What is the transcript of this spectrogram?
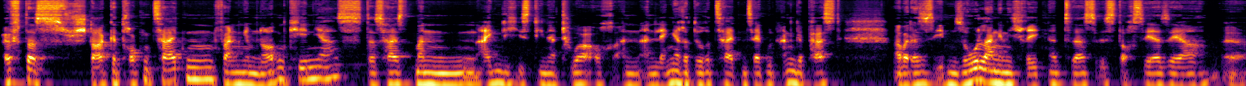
öfters starke Trockenzeiten, vor allem im Norden Kenias. Das heißt, man eigentlich ist die Natur auch an, an längere Dürrezeiten sehr gut angepasst. Aber dass es eben so lange nicht regnet, das ist doch sehr, sehr äh,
